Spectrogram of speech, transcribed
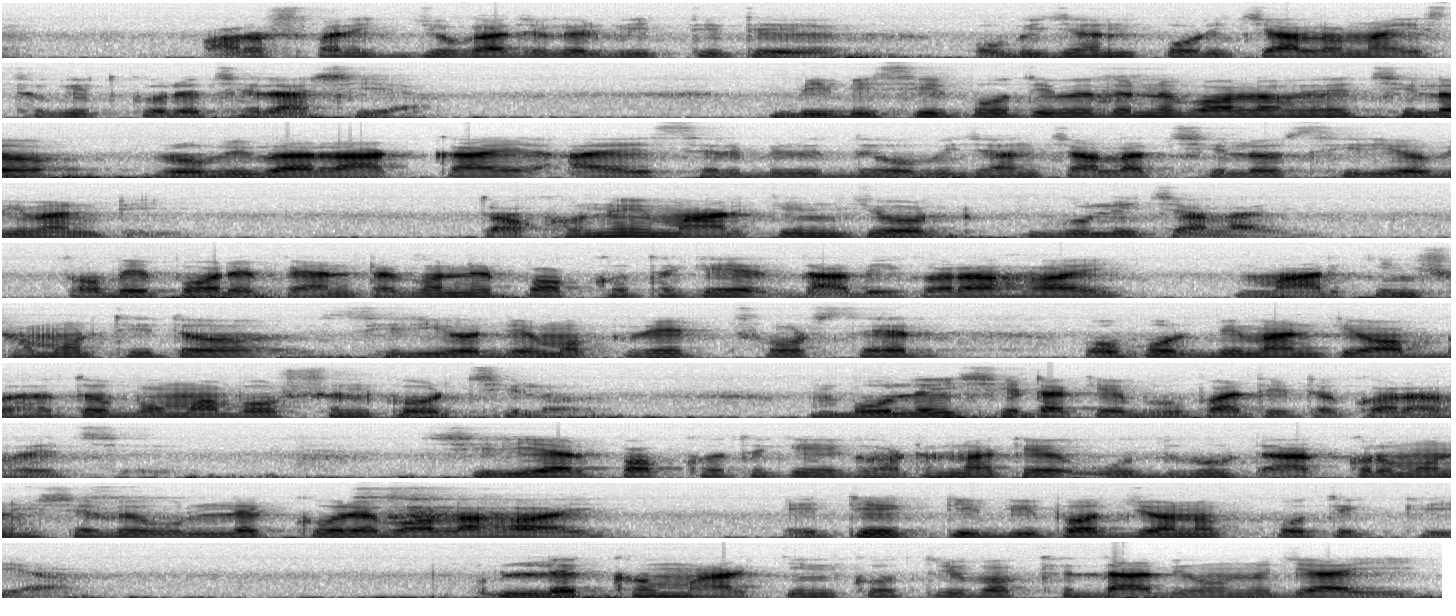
পারস্পরিক যোগাযোগের ভিত্তিতে অভিযান পরিচালনা স্থগিত করেছে রাশিয়া। বিবিসির প্রতিবেদনে বলা হয়েছিল, রবিবার রাক্কায় আইএসের বিরুদ্ধে অভিযান চালাচ্ছিল সিরীয় বিমানটি। তখনই মার্কিন জোট গুলি চালায়। তবে পরে প্যান্টাগনের পক্ষ থেকে দাবি করা হয় মার্কিন সমর্থিত সিরীয় ডেমোক্রেট ফোর্সের ওপর বিমানটি অব্যাহত বোমা বর্ষণ করছিল বলেই সেটাকে ভূপাতিত করা হয়েছে। সিরিয়ার পক্ষ থেকে এ ঘটনাকে উদ্ভুত আক্রমণ হিসেবে উল্লেখ করে বলা হয়, এটি একটি বিপজ্জনক প্রতিক্রিয়া। উল্লেখ্য, মার্কিন কর্তৃপক্ষের দাবি অনুযায়ী,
